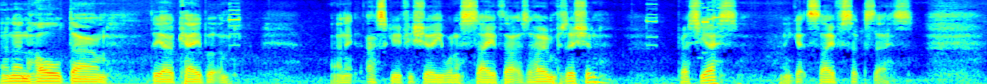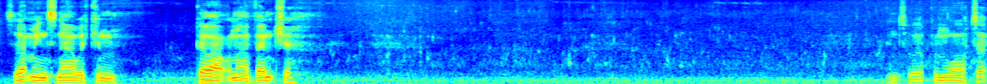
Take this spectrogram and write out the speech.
and then hold down the OK button and it asks you if you're sure you want to save that as a home position. Press yes and you get save success. So that means now we can go out on our venture into open water.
